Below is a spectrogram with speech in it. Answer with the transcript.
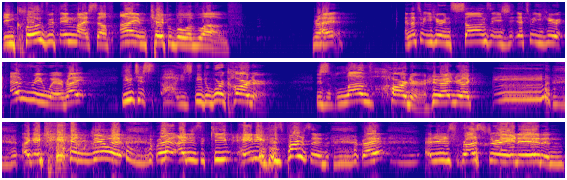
enclosed within myself, I am capable of love. Right? And that's what you hear in songs, that's what you hear everywhere, right? You just, oh, you just need to work harder. Just love harder, right? And you're like, mm, like I can't do it, right? I just keep hating this person, right? And you're just frustrated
